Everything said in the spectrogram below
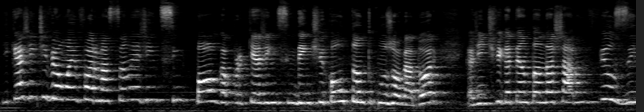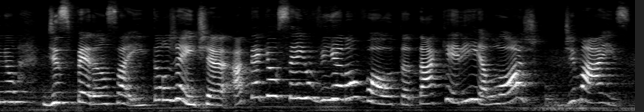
e que a gente vê uma informação e a gente se empolga porque a gente se identificou tanto com o jogador que a gente fica tentando achar um fiozinho de esperança aí. Então, gente, é, até que eu sei o Vinha não volta, tá? Queria, lógico, demais.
